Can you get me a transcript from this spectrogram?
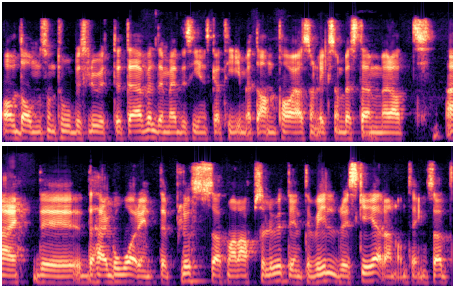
av de som tog beslutet det är väl det medicinska teamet antar jag som liksom bestämmer att nej, det, det, här går inte. Plus att man absolut inte vill riskera någonting. Så att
